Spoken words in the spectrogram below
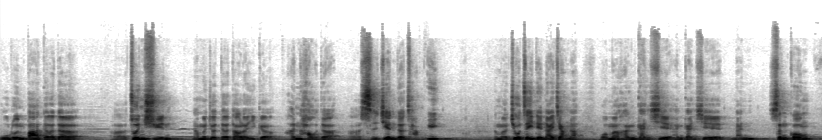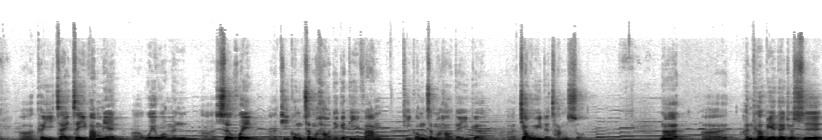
五伦八德的呃遵循，那么就得到了一个很好的呃。实践的场域，那么就这一点来讲呢，我们很感谢，很感谢南圣宫，啊，可以在这一方面啊，为我们呃社会呃提供这么好的一个地方，提供这么好的一个呃教育的场所。那呃很特别的就是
